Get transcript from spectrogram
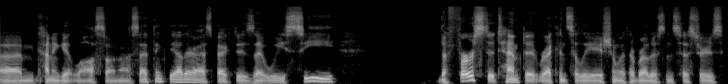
um, kind of get lost on us. I think the other aspect is that we see the first attempt at reconciliation with our brothers and sisters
